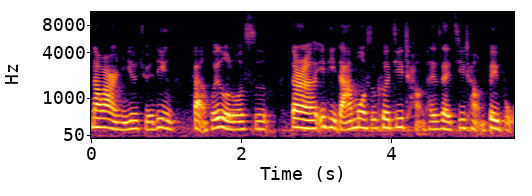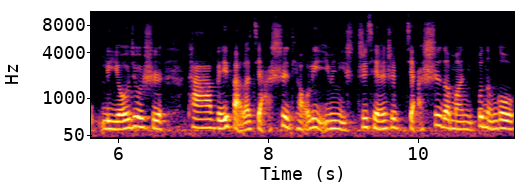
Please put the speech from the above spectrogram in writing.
纳瓦尔尼就决定返回俄罗斯。当然，一抵达莫斯科机场，他就在机场被捕，理由就是他违反了假释条例，因为你之前是假释的嘛，你不能够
